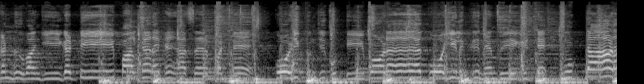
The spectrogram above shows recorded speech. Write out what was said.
கண்ணு வாங்கி கட்டி பால் கரக ஆசைப்பட்டேன் கோழி குஞ்சு குட்டி போட கோயிலுக்கு நந்துகிட்டேன் முட்டாள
